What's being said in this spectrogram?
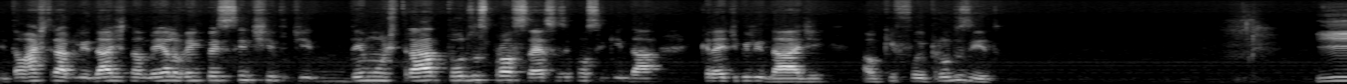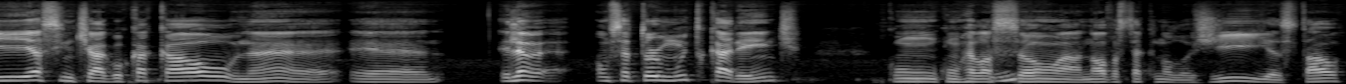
Então, a rastreabilidade também ela vem com esse sentido de demonstrar todos os processos e conseguir dar credibilidade ao que foi produzido. E assim, Tiago, o cacau, né, é, ele é um setor muito carente com, com relação uhum. a novas tecnologias tal.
